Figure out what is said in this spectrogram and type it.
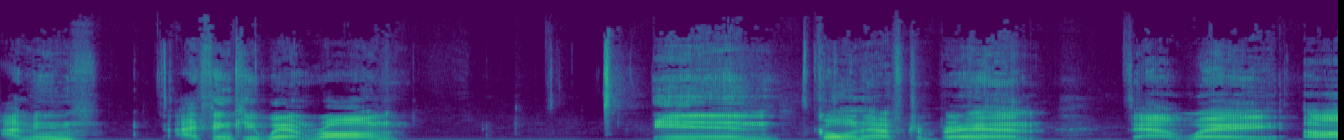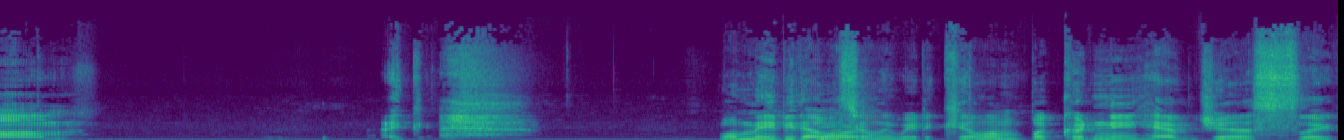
I mean, I think he went wrong in going after Bran that way. Um, I, well, maybe that was the only way to kill him. But couldn't he have just like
